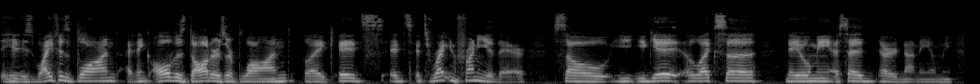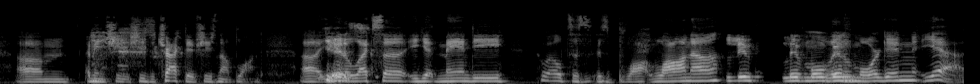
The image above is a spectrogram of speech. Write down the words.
his wife is blonde. I think all of his daughters are blonde. Like it's it's it's right in front of you there. So you, you get Alexa, Naomi. I said or not Naomi. Um, I mean she she's attractive. She's not blonde. Uh, you yes. get Alexa. You get Mandy. Who else is is blonde? Lana. Liv Liv Morgan. Liv Morgan. Yeah.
